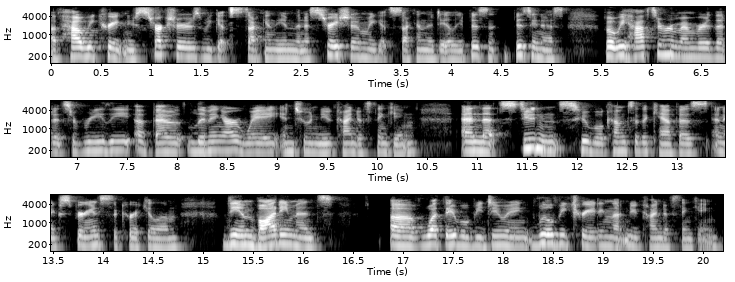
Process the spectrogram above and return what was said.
of how we create new structures. We get stuck in the administration, we get stuck in the daily business busyness. But we have to remember that it's really about living our way into a new kind of thinking, and that students who will come to the campus and experience the curriculum, the embodiment of what they will be doing will be creating that new kind of thinking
